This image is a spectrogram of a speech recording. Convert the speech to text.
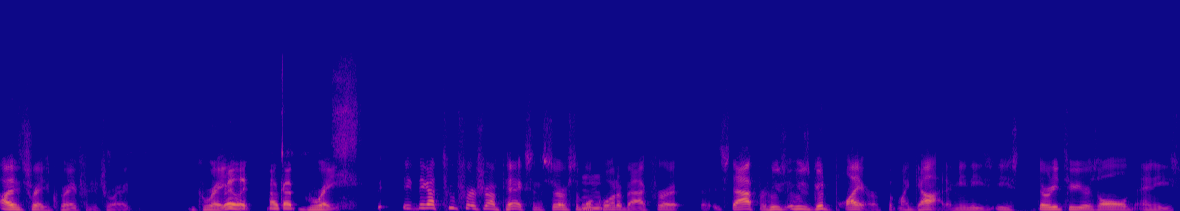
I think trade's great for Detroit. Great. Really? Okay. Great. They they got two first round picks and a serviceable Mm. quarterback for uh, Stafford, who's who's good player. But my God, I mean, he's he's 32 years old and he's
